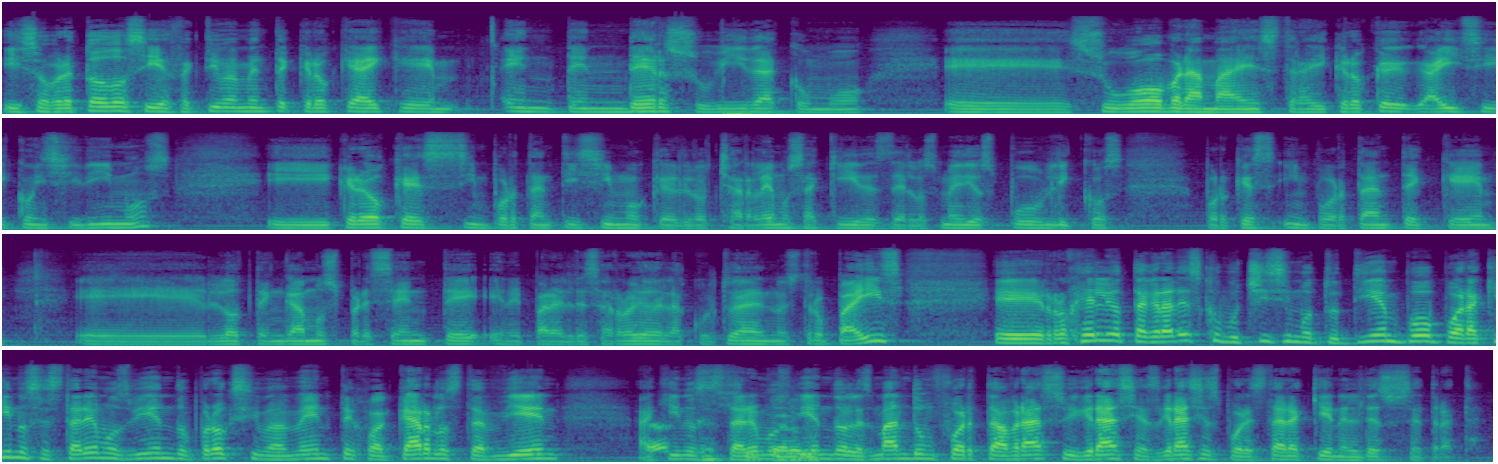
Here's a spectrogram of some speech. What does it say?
Y sobre todo sí, efectivamente creo que hay que entender su vida como eh, su obra maestra y creo que ahí sí coincidimos y creo que es importantísimo que lo charlemos aquí desde los medios públicos porque es importante que eh, lo tengamos presente para el desarrollo de la cultura de nuestro país. Eh, Rogelio, te agradezco muchísimo tu tiempo, por aquí nos estaremos viendo próximamente, Juan Carlos también, aquí nos estaremos viendo, les mando un fuerte abrazo y gracias, gracias por estar aquí en el De eso se trata.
